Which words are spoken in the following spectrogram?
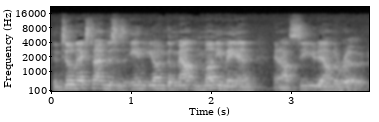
Until next time, this is Andy Young, the Mountain Money Man, and I'll see you down the road.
